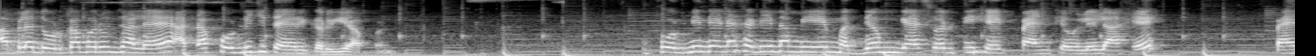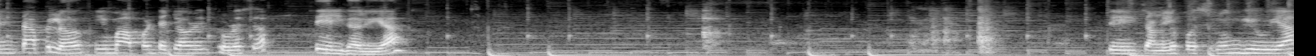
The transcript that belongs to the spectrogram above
आपला दोडका भरून झालाय. आता फोडणीची तयारी करूया आपण. फोडणी देण्यासाठी ना मी मध्यम गॅसवरती हे एक पॅन ठेवलेलं आहे. पॅन तापलं की मग आपण त्याच्यावर थोडस तेल घालूया. तेल चांगलं पसरून घेऊया.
